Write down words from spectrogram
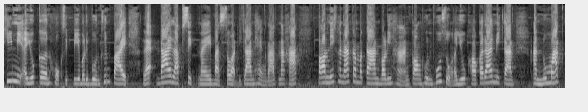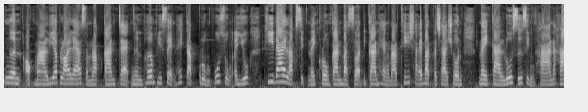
ที่มีอายุเกิน 60 ปีบริบูรณ์ขึ้นไป และได้รับสิทธิ์ในบัตรสวัสดิการแห่งรัฐนะคะ ตอนนี้คณะกรรมการบริหารกองทุนผู้สูงอายุเขาก็ได้มีการอนุมัติเงินออกมาเรียบร้อยแล้วสำหรับการแจกเงินเพิ่มพิเศษให้กับกลุ่มผู้สูงอายุที่ได้รับสิทธิ์ในโครงการบัตรสวัสดิการแห่งรัฐที่ใช้บัตรประชาชนในการรูดซื้อสินค้านะคะ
